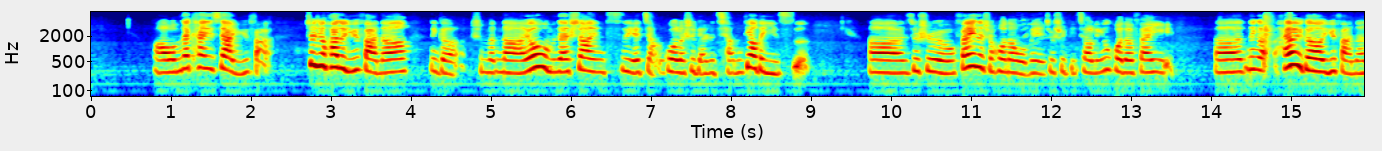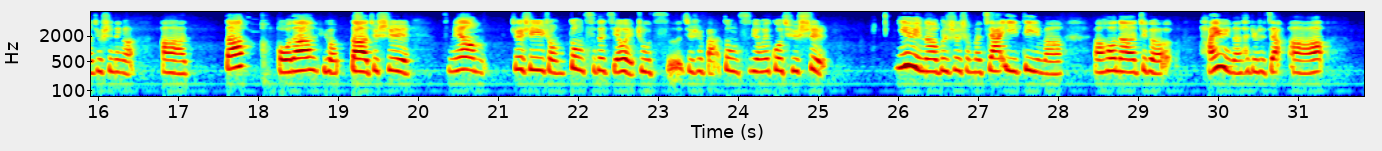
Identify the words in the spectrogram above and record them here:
好，我们再看一下语法。这句话的语法呢，那个什么呢？哟，我们在上一次也讲过了，是表示强调的意思。呃，就是翻译的时候呢，我们也就是比较灵活的翻译。呃，那个还有一个语法呢，就是那个啊的、我的、有的，就是怎么样？这是一种动词的结尾助词，就是把动词变为过去式。英语呢不是什么加 ed 吗？然后呢，这个韩语呢它就是加啊、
